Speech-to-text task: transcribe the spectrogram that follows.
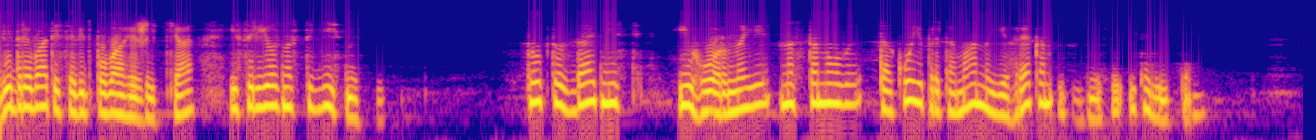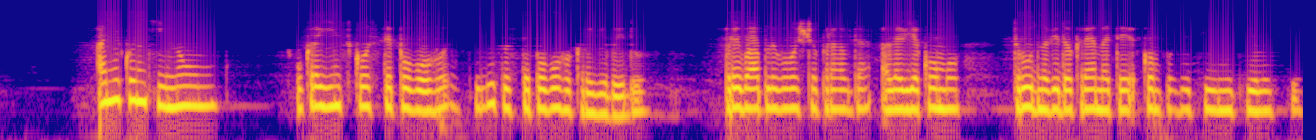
відриватися від поваги життя і серйозності дійсності, тобто здатність і горної настанови, такої притаманної грекам і пізніше італійцям. Ані контінуум українського степового чи лісостепового краєвиду, привабливого, щоправда, але в якому трудно відокремити композиційні цілості,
